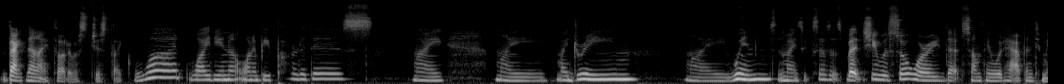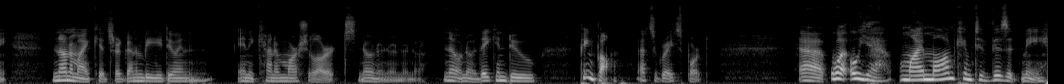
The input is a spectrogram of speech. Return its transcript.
Back then I thought it was just like, what? Why do you not want to be part of this? My my my dream, my wins and my successes. But she was so worried that something would happen to me. None of my kids are going to be doing any kind of martial arts. No, no, no, no, no, no, no. They can do ping pong. That's a great sport. Uh, well, oh yeah, my mom came to visit me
